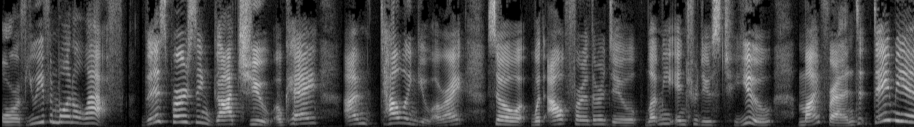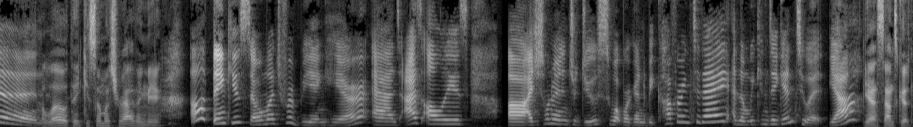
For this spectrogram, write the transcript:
or if you even want to laugh, this person got you, okay? I'm telling you, all right? So, without further ado, let me introduce to you my friend Damien. Hello, thank you so much for having me. Oh, thank you so much for being here. And as always, uh, I just want to introduce what we're going to be covering today, and then we can dig into it, yeah? Yeah, sounds good.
